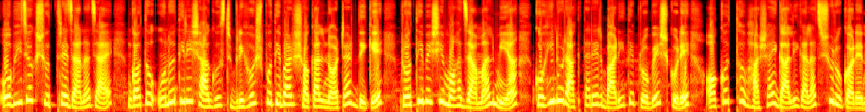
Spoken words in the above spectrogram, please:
অভিযোগ সূত্রে জানা যায়, গত উনতিরিশ আগস্ট বৃহস্পতিবার সকাল নটার দিকে প্রতিবেশী মহ জামাল মিয়া কোহিনুর আক্তারের বাড়িতে প্রবেশ করে অকথ্য ভাষায় গালিগালাজ শুরু করেন।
